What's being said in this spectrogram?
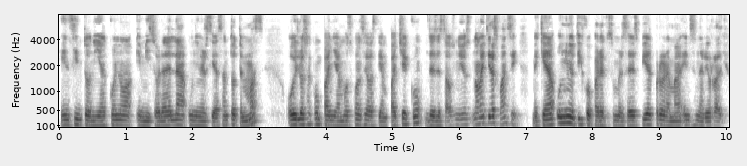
en sintonía con la emisora de la Universidad Santo Tomás. Hoy los acompañamos Juan Sebastián Pacheco desde Estados Unidos. No me tiras, Juanse, me queda un minutico para que su merced despida el programa en escenario radio.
